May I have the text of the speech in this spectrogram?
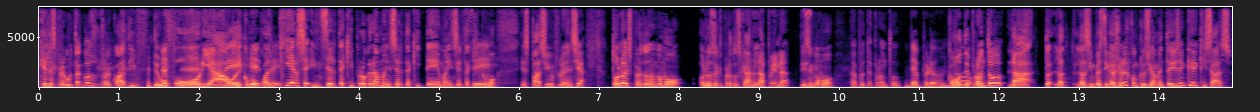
que les preguntan cosas de, euforia o de como Sí, cualquier, se- inserte aquí programa, inserte aquí tema, inserte aquí Sí. como espacio de influencia, todos los expertos son como, o los expertos que valen la pena, dicen como, ah, pues de pronto. De pronto. Como de pronto, la- la- las investigaciones conclusivamente dicen que quizás.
